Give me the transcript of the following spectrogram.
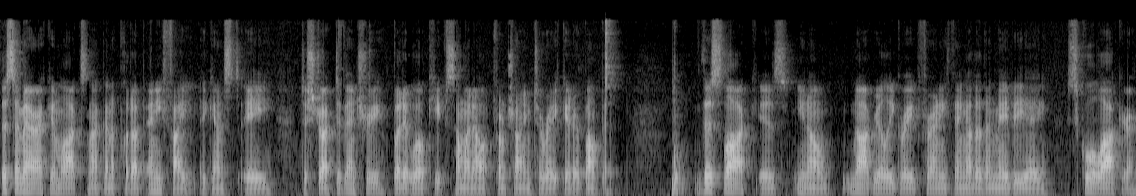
This American lock's not going to put up any fight against a destructive entry, but it will keep someone out from trying to rake it or bump it. This lock is, you know, not really great for anything other than maybe a school locker.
